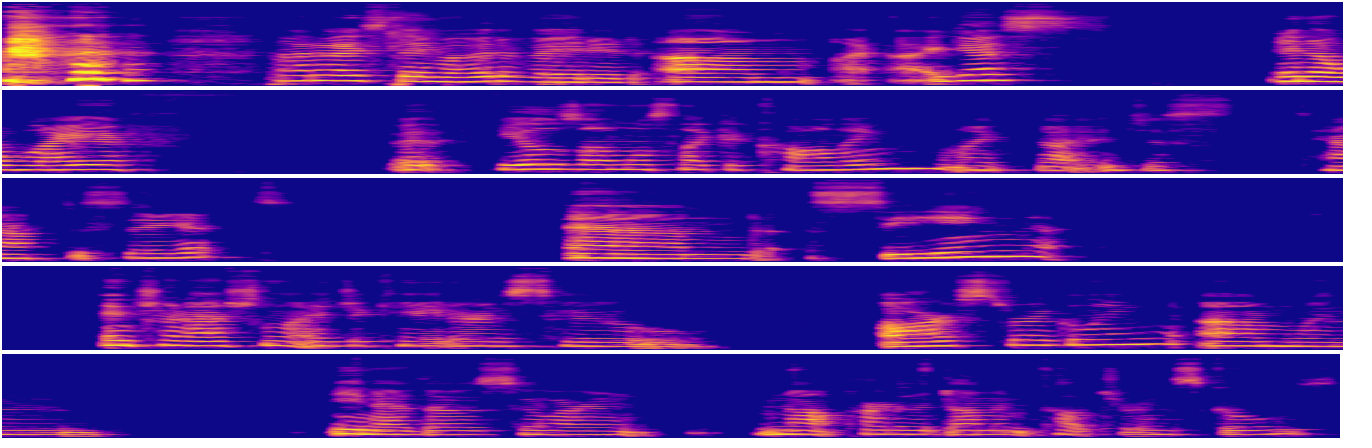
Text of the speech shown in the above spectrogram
how do I stay motivated? Um, I, I guess in a way, if it feels almost like a calling, like that, it just have to say it. And seeing international educators who are struggling um, when, you know, those who are not part of the dominant culture in schools,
